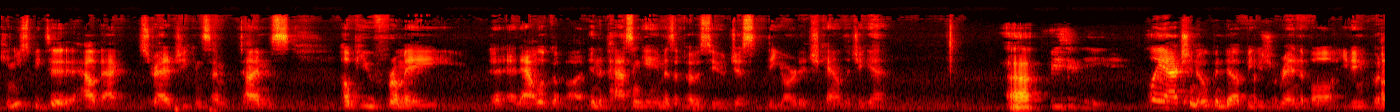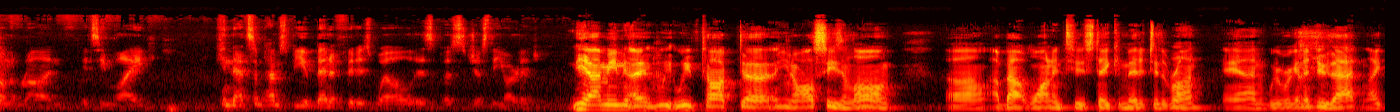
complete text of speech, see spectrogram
Can you speak to how that strategy can sometimes help you from a an outlook uh, in the passing game as opposed to just the yardage count that you get? Uh, Basically, play action opened up because you ran the ball. You didn't put on the run. It seemed like. Can that sometimes be a benefit as well as opposed to just the yardage? Yeah, I mean, I, we, we've talked, uh, you know, all season long uh, about wanting to stay committed to the run, and we were going to do that. Like,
